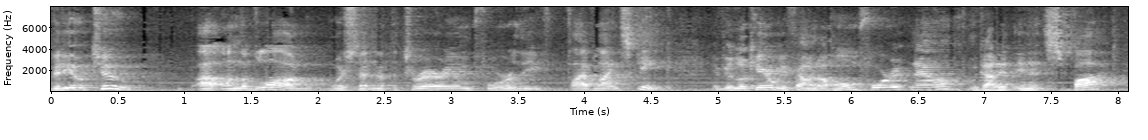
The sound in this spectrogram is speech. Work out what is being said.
video two. Uh, on the vlog, we're setting up the terrarium for the five-line skink. If you look here, we found a home for it now. We got it in its spot,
